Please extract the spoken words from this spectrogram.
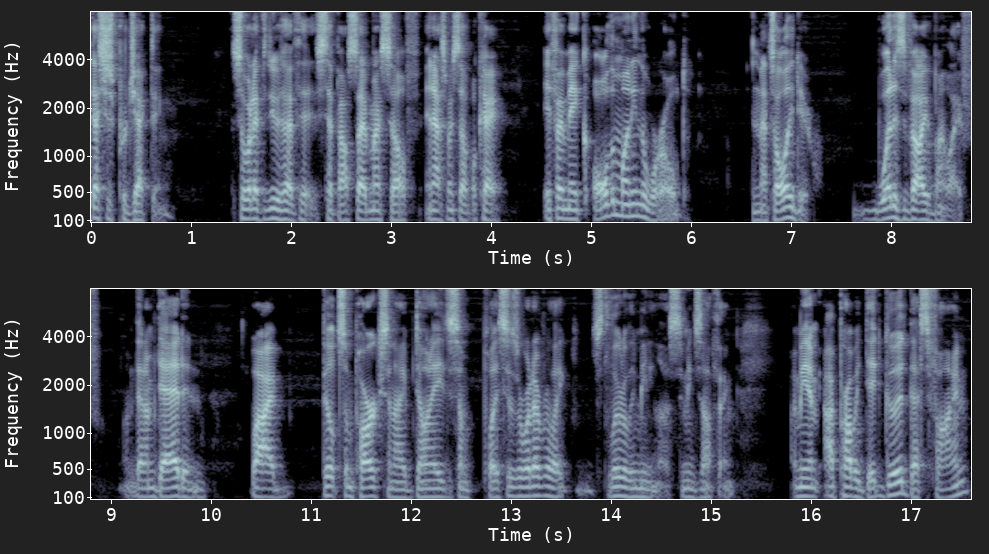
that's just projecting. So what I have to do is I have to step outside myself and ask myself, okay, if I make all the money in the world and that's all I do, what is the value of my life? Then I'm dead and well, I built some parks and I donated to some places or whatever. Like it's literally meaningless. It means nothing. I mean, I probably did good. That's fine.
